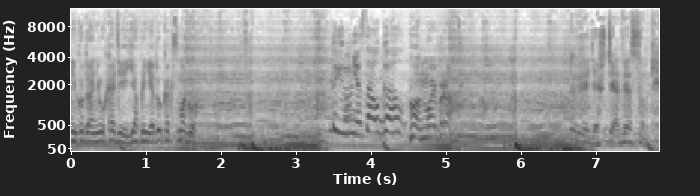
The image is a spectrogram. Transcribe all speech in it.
Никуда не уходи, я приеду как смогу. Ты мне солгал! Он мой брат! Видишь те две сумки?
